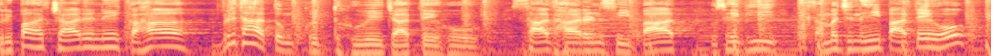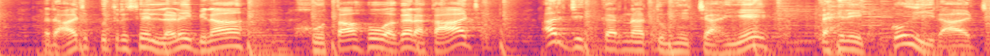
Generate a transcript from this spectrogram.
कृपाचार्य ने कहा, वृथा तुम क्रुद्ध हुए जाते हो। साधारण सी बात, उसे भी समझ नहीं पाते हो। राजपुत्र से लड़े बिना होता हो अगर अकाज, अर्जित करना तुम्हें चाहिए पहले कोई राज।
